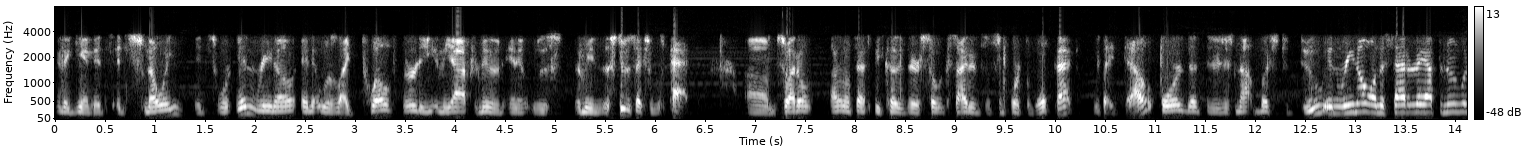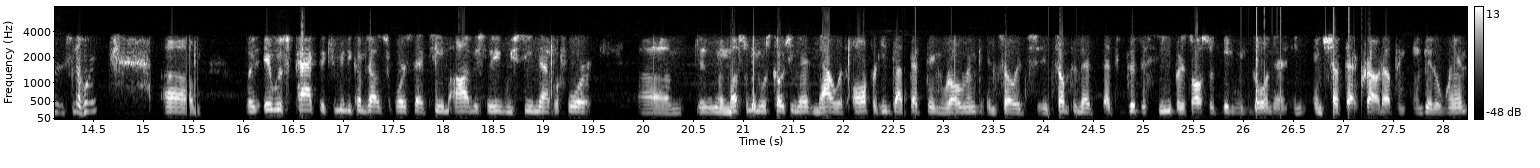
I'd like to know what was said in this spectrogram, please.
and again, it's it's snowing. It's we're in Reno, and it was like 12:30 in the afternoon, and it was. I mean, the student section was packed. Um, so I don't I don't know if that's because they're so excited to support the Wolfpack, which I doubt, or that there's just not much to do in Reno on a Saturday afternoon when it's snowing. Um, but it was packed. The community comes out and supports that team. Obviously, we've seen that before. Um, when Musselman was coaching there, now with Alford, he's got that thing rolling, and so it's it's something that that's good to see. But it's also good when you go in there and, and shut that crowd up and, and get a win.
